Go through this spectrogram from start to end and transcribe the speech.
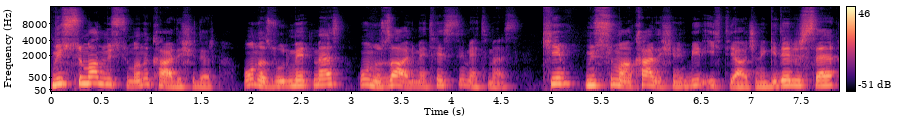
Müslüman Müslümanın kardeşidir. Ona zulmetmez, onu zalime teslim etmez. Kim Müslüman kardeşinin bir ihtiyacını giderirse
